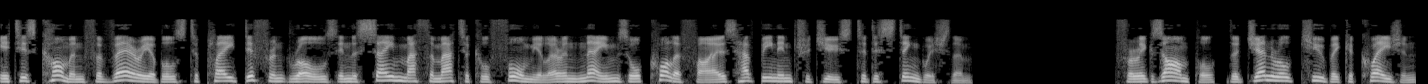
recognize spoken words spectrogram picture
It is common for variables to play different roles in the same mathematical formula and names or qualifiers have been introduced to distinguish them. For example, the general cubic equation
